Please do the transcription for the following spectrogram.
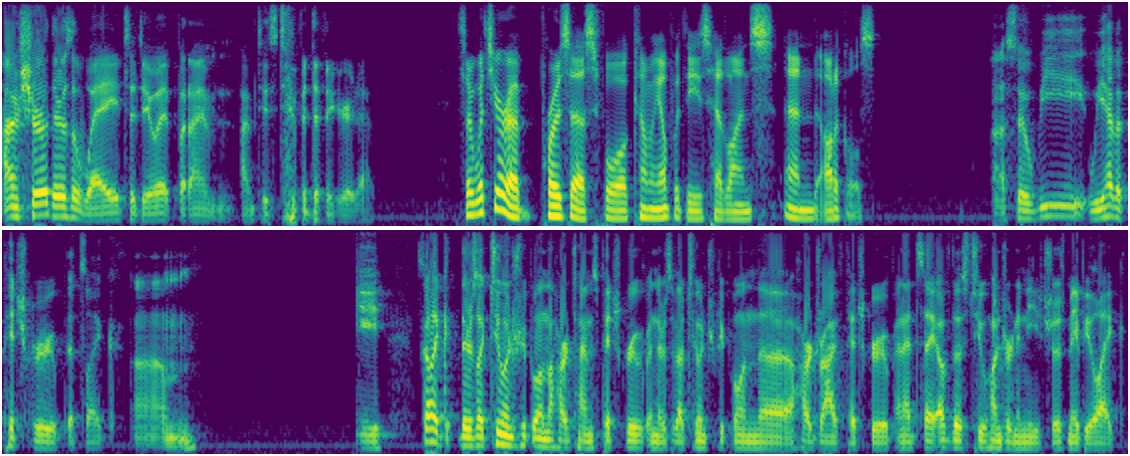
I'm sure there's a way to do it, but I'm I'm too stupid to figure it out. So, what's your uh, process for coming up with these headlines and articles? Uh, so we we have a pitch group that's like um, it's kind of like there's like 200 people in the Hard Times pitch group, and there's about 200 people in the Hard Drive pitch group, and I'd say of those 200 in each, there's maybe like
